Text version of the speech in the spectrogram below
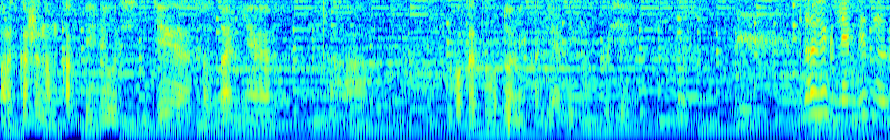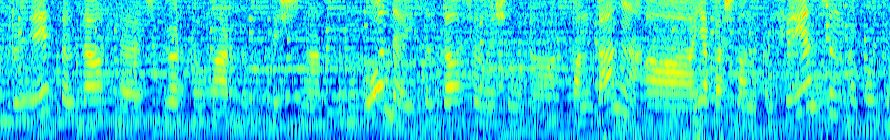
А расскажи нам, как появилась идея создания э, вот этого домика для бизнес-друзей? Домик для бизнес-друзей создался 4 марта 2017 года и создался он очень э, спонтанно. Э, я пошла на конференцию, на какую-то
